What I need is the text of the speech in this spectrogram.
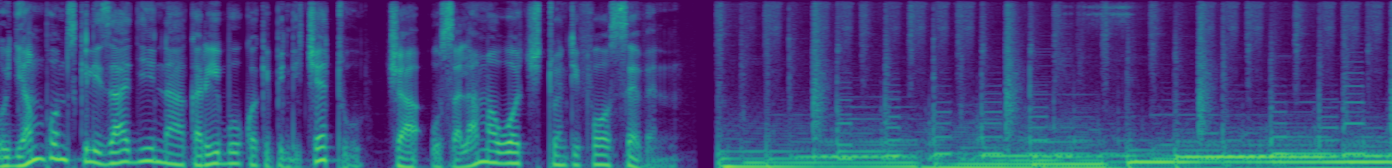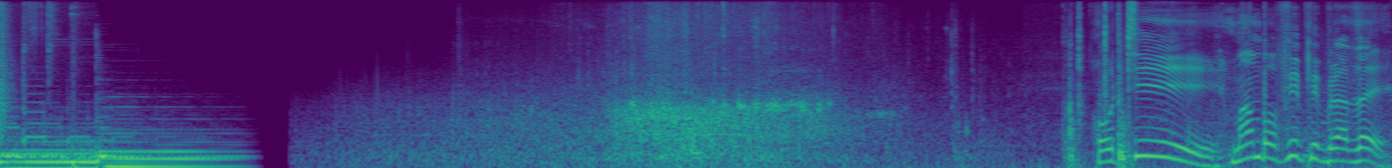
Hujambo msikilizaji, na karibu kwa kipindi chetu cha Usalama Watch 24/7. Oti, mambo vipi brother?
